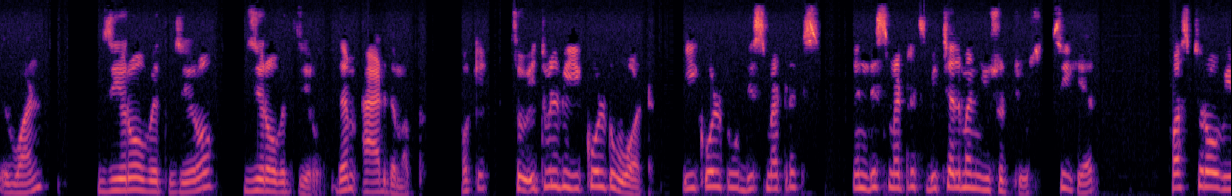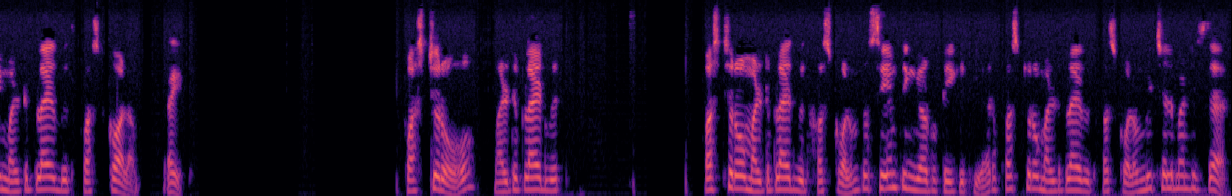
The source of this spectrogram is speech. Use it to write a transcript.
1 0 with 0 0 with 0 then add them up okay? So it will be equal to what? Equal to this matrix. In this matrix which element you should choose? See here. First row we multiply with first column right? First row multiplied with first row multiplied with first column. So same thing we have to take it here. First row multiplied with first column. Which element is there?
